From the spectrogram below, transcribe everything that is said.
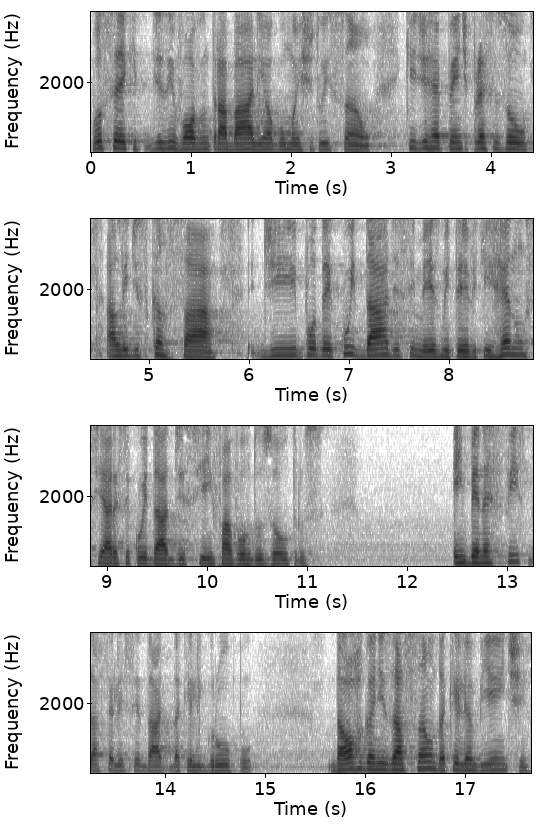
você que desenvolve um trabalho em alguma instituição, que de repente precisou ali descansar, de poder cuidar de si mesmo e teve que renunciar esse cuidado de si em favor dos outros, em benefício da felicidade daquele grupo, da organização daquele ambiente.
